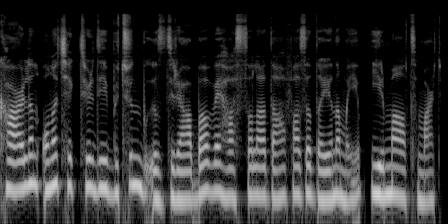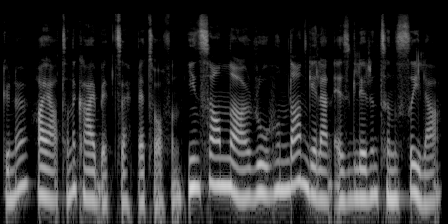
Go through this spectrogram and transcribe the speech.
Karl'ın ona çektirdiği bütün bu ızdıraba ve hastalığa daha fazla dayanamayıp 26 Mart günü hayatını kaybetti Beethoven. İnsanlığa ruhundan gelen ezgilerin tınısıyla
